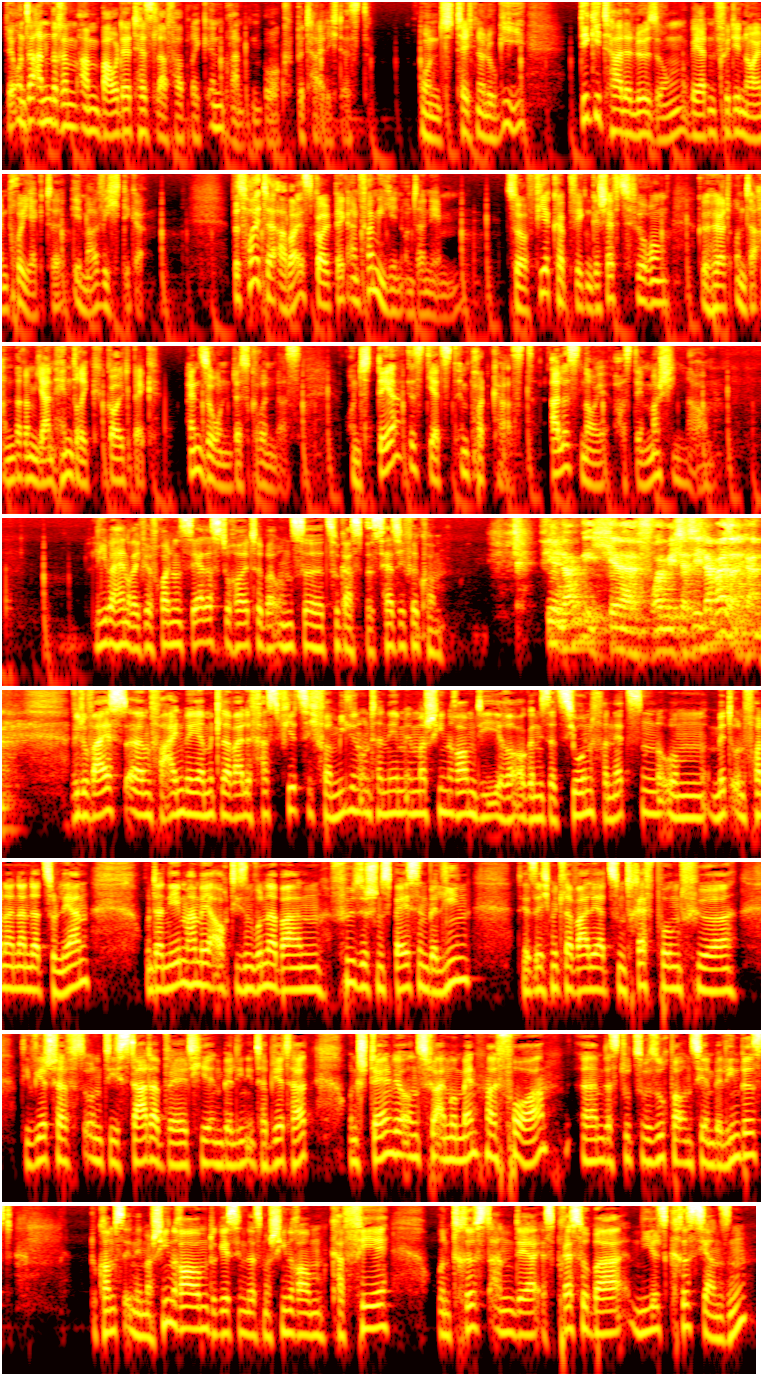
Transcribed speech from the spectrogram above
der unter anderem am Bau der Tesla-Fabrik in Brandenburg beteiligt ist. Und Technologie, digitale Lösungen werden für die neuen Projekte immer wichtiger. Bis heute aber ist Goldbeck ein Familienunternehmen. Zur vierköpfigen Geschäftsführung gehört unter anderem Jan Hendrik Goldbeck, ein Sohn des Gründers. Und der ist jetzt im Podcast. Alles neu aus dem Maschinenraum. Lieber Henrik, wir freuen uns sehr, dass du heute bei uns äh, zu Gast bist. Herzlich willkommen. Vielen Dank. Ich äh, freue mich, dass ich dabei sein kann. Wie du weißt, ähm, vereinen wir ja mittlerweile fast 40 Familienunternehmen im Maschinenraum, die ihre Organisationen vernetzen, um mit und voneinander zu lernen. Und daneben haben wir ja auch diesen wunderbaren physischen Space in Berlin, der sich mittlerweile ja zum Treffpunkt für die Wirtschafts- und die Startup-Welt hier in Berlin etabliert hat. Und stellen wir uns für einen Moment mal vor, ähm, dass du zu Besuch bei uns hier in Berlin bist. Du kommst in den Maschinenraum, du gehst in das Maschinenraum Café und triffst an der Espresso-Bar Nils Christiansen,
